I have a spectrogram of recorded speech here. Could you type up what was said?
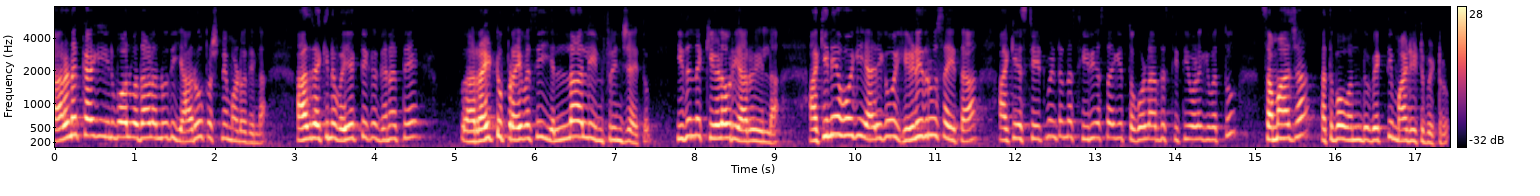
ಕಾರಣಕ್ಕಾಗಿ ಇನ್ವಾಲ್ವ್ ಅದಾಳ ಅನ್ನೋದು ಯಾರೂ ಪ್ರಶ್ನೆ ಮಾಡೋದಿಲ್ಲ. ಆದರೆ ಆಕಿನ ವೈಯಕ್ತಿಕ ಘನತೆ ರೈಟ್ ಟು ಪ್ರೈವಸಿ ಎಲ್ಲ ಅಲ್ಲಿ ಇನ್ಫ್ರಿಂಜ್ ಆಯಿತು. ಇದನ್ನು ಕೇಳೋರು ಯಾರೂ ಇಲ್ಲ. ಆಕಿನೇ ಹೋಗಿ ಯಾರಿಗೋ ಹೇಳಿದರೂ ಸಹಿತ ಆಕೆಯ ಸ್ಟೇಟ್ಮೆಂಟನ್ನು ಸೀರಿಯಸ್ ಆಗಿ ತಗೊಳ್ಳಾರ್ದ ಸ್ಥಿತಿಯೊಳಗೆ ಇವತ್ತು ಸಮಾಜ ಅಥವಾ ಒಂದು ವ್ಯಕ್ತಿ ಮಾಡಿಟ್ಬಿಟ್ರು.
